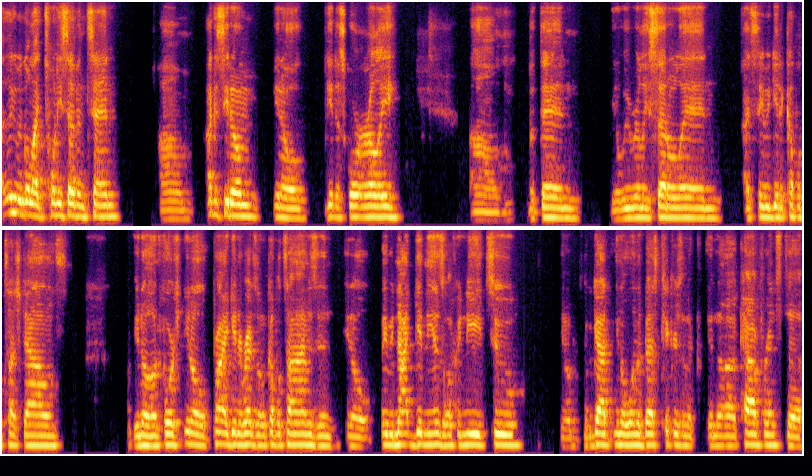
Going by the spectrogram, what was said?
I think we go like 27-10. Um, I can see them, you know, getting a score early. Um, but then you know we really settle in. I'd say we get a couple touchdowns you know, unfortunately, you know, probably getting red zone a couple times and, you know, maybe not getting the end zone if we need to. You know, we got, you know, one of the best kickers in the in the uh, conference to, you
